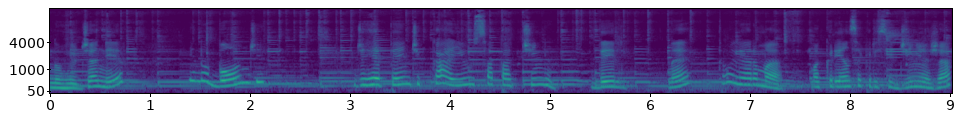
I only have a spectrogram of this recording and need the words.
no Rio de Janeiro e no bonde de repente caiu o sapatinho dele, né? Então ele era uma, uma criança crescidinha já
